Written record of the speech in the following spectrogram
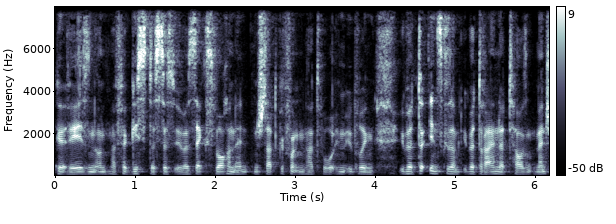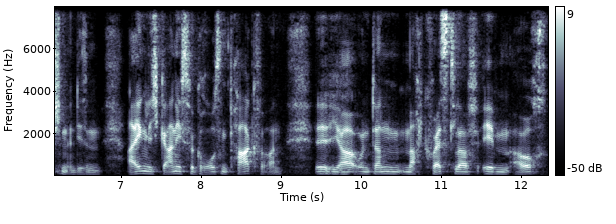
gewesen und man vergisst, dass das über sechs Wochenenden stattgefunden hat, wo im Übrigen über insgesamt über 300.000 Menschen in diesem eigentlich gar nicht so großen Park waren. Äh, mhm. Ja, und dann macht Questlove eben auch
